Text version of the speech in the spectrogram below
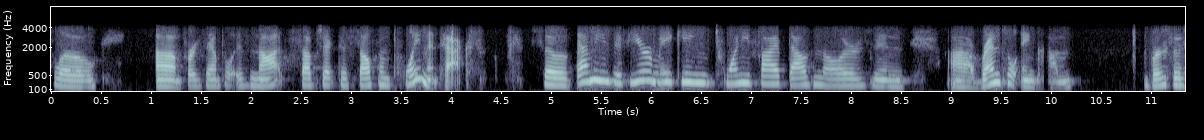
flow, um, for example, is not subject to self employment tax. So that means if you're making $25,000 in uh, rental income versus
